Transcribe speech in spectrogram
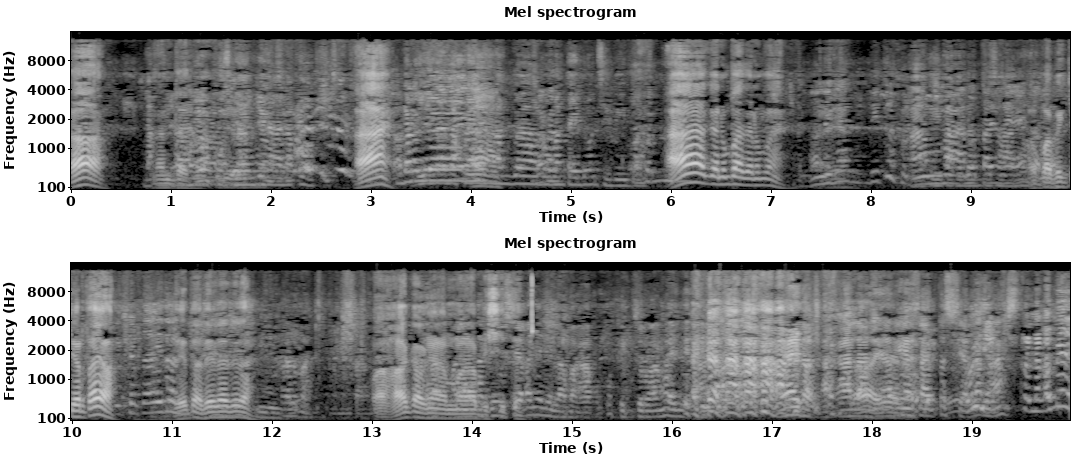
Ah, nandun. Ah? Doon Viva. Ah, ganun ba, ganun ba? halika dito. Um, ano tayo na O, pa-picture tayo. Dito, dito, dito. Pahagang uh, mga bisita. kanya nila makapapicture ang ngayon. Akala Ah, nila ayan. yung Santos siya lang ha. Ayan,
